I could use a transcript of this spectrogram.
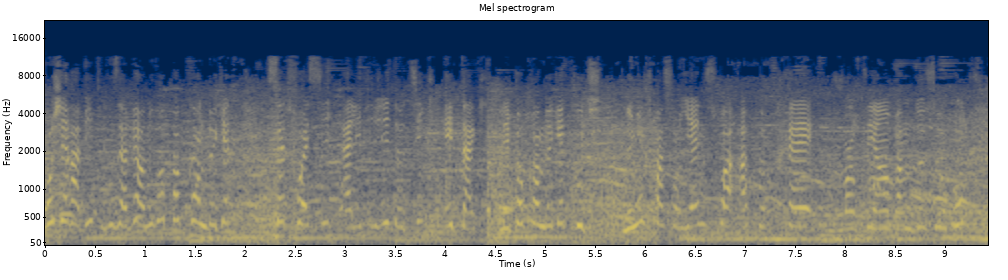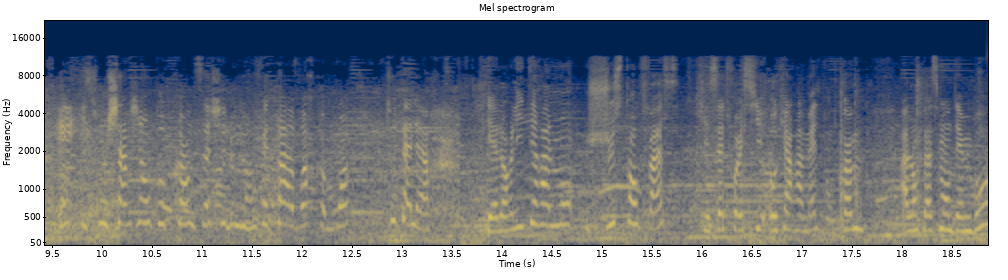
Roger Rabbit, vous avez un nouveau Popcorn Bucket, cette fois-ci à l'effigie de Tic et Tac. Les Popcorn Bucket coûtent 2300 yens, soit à peu près 21-22 euros. Ils sont chargés en popcorn, sachez-le, ne vous faites pas avoir comme moi tout à l'heure. Et alors littéralement juste en face, qui est cette fois-ci au caramel, donc comme à l'emplacement d'Embo.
